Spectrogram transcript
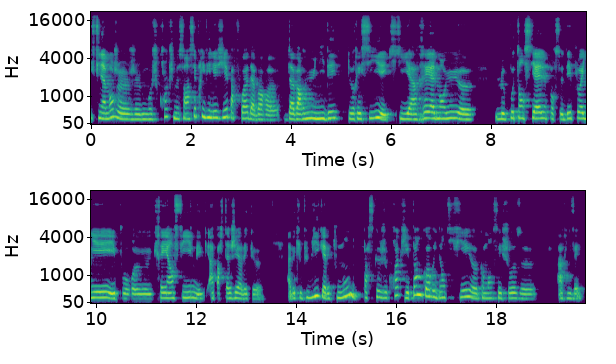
Finalement, je, je, crois que je me sens assez privilégiée parfois d'avoir euh, d'avoir eu une idée de récit et qui a réellement eu euh, le potentiel pour se déployer et pour euh, créer un film et à partager avec avec le public, avec tout le monde, parce que je crois que j'ai pas encore identifié comment ces choses arrivaient.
